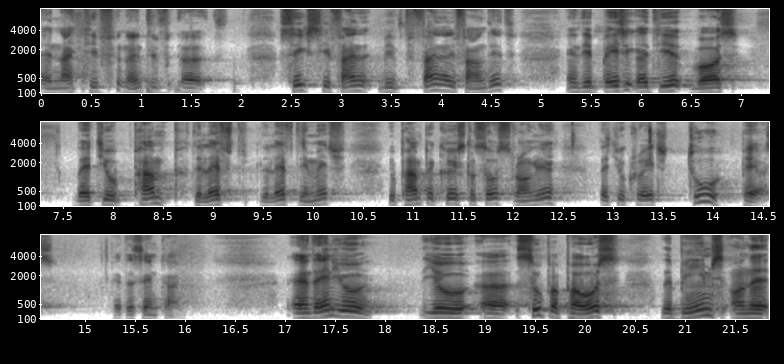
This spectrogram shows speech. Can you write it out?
1996, he fin we finally found it, and the basic idea was that you pump the left, the left image you pump a crystal so strongly that you create two pairs at the same time. And then you, you uh, superpose the beams on a,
